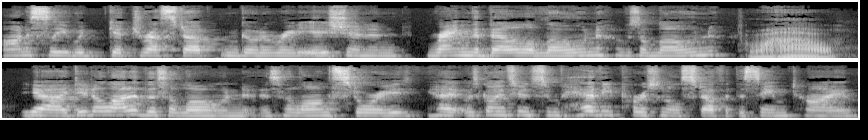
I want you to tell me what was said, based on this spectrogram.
honestly would get dressed up and go to radiation and rang the bell alone. I was alone. Wow. Yeah, I did a lot of this alone. It's a long story. I was going through some heavy personal stuff at the same time.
